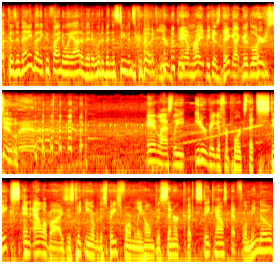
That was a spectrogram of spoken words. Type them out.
Because if anybody could find a way out of it, it would have been the Stevens Group. You're damn right because they got good lawyers too. And lastly, Eater Vegas reports that Steaks and Alibis is taking over the space formerly home to Center Cut Steakhouse at Flamingo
